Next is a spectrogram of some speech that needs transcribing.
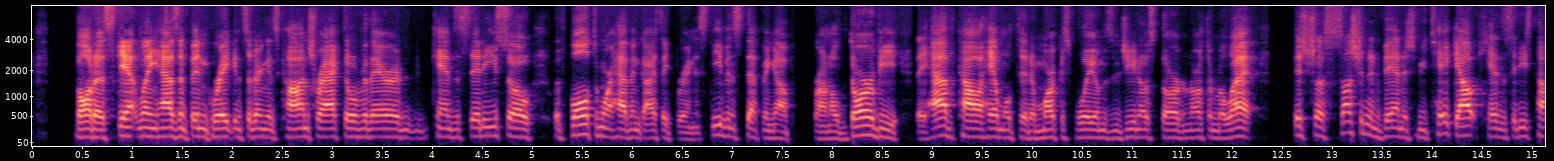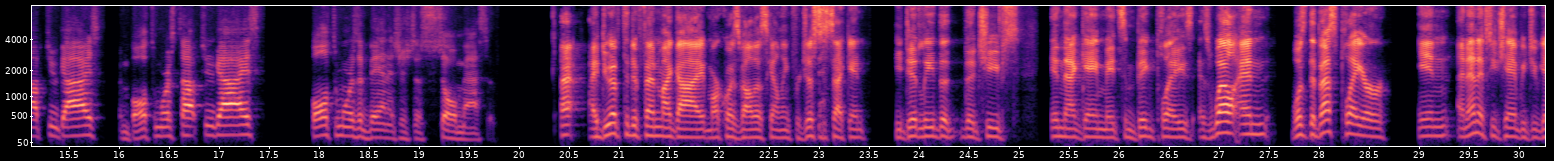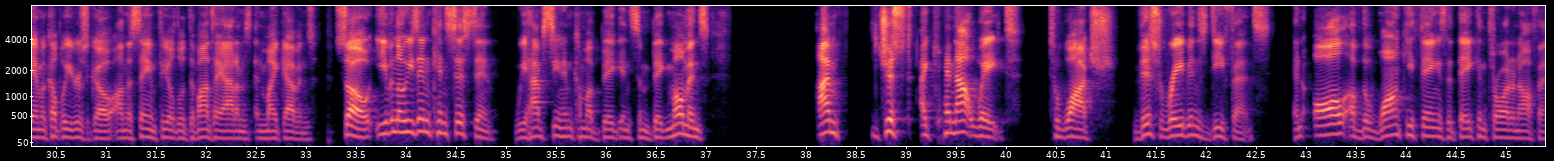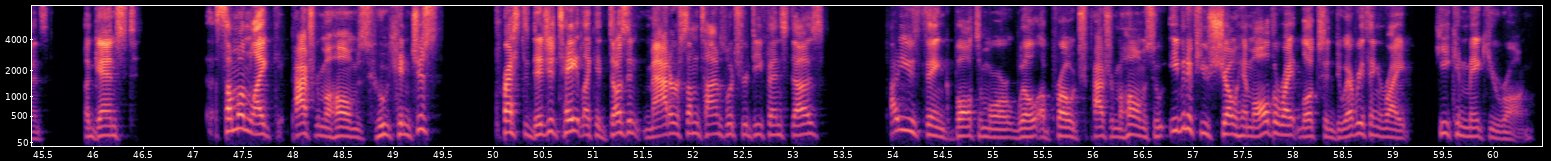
Valdes-Scantling hasn't been great considering his contract over there in Kansas City. So with Baltimore having guys like Brandon Stephens stepping up, Ronald Darby, they have Kyle Hamilton and Marcus Williams and Geno Stone and Arthur Maulet it's just such an advantage. If you take out Kansas City's top two guys and Baltimore's top two guys, Baltimore's advantage is just so massive. I, I do have to defend my guy, Marquez Valdes-Scantling, for just a second. He did lead the, the Chiefs in that game, made some big plays as well, and was the best player in an NFC championship game a couple years ago on the same field with Davante Adams and Mike Evans. So even though he's inconsistent, we have seen him come up big in some big moments. I'm just, I cannot wait to watch this Ravens defense and all of the wonky things that they can throw at an offense against someone like Patrick Mahomes, who can just prestidigitate. Like it doesn't matter sometimes what your defense does. How do you think Baltimore will approach Patrick Mahomes, who, even if you show him all the right looks and do everything right, he can make you wrong?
